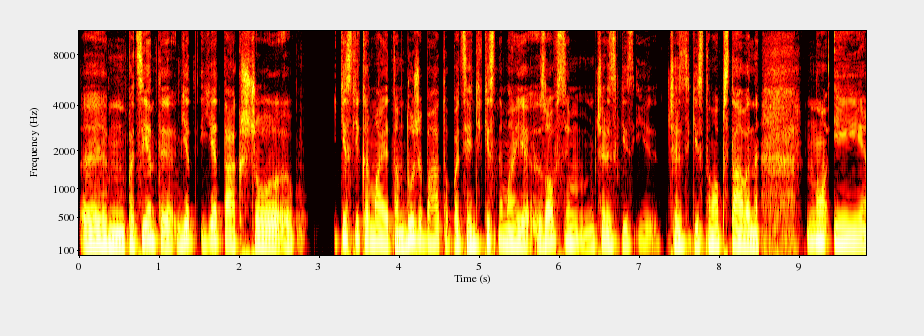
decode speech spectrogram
ем, пацієнти є, є так, що. Якийсь лікар має там дуже багато пацієнтів, якийсь немає зовсім через якісь через якісь там обставини. Ну і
